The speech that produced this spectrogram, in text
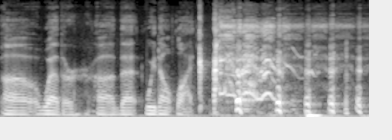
uh, weather uh, that we don't like.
